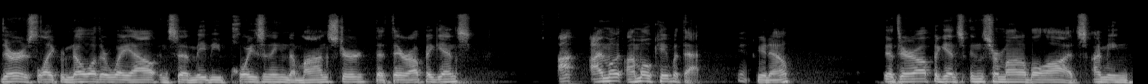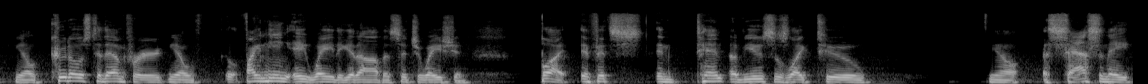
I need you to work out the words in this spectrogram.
there is like no other way out instead of maybe poisoning the monster that they're up against I, i'm i'm okay with that you know if they're up against insurmountable odds i mean you know kudos to them for you know finding a way to get out of a situation but if its intent of use is like to, you know, assassinate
